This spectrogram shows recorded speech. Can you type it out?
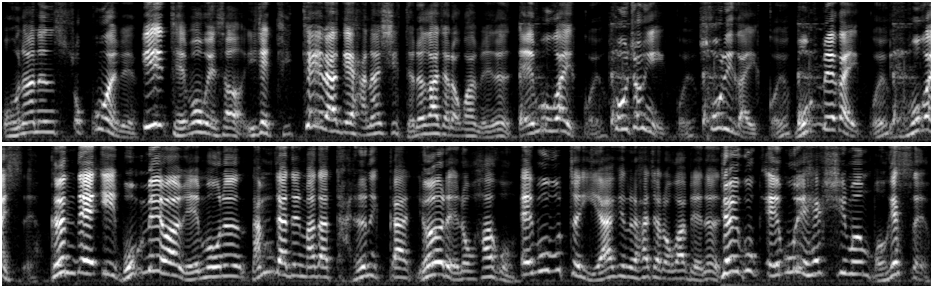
원하는 속궁합이에요. 이 대목에서 이제 디테일하게 하나씩 들어가자라고 하면은 애무가 있고요. 표정이 있고요. 소리가 있고요. 몸매가 있고요. 외모가 있어요. 그런데 이 몸매와 외모는 남자들마다 다르니까 열애로 하고 애무부터 이야기를 하자라고 하면은 결국 애무의 핵심은 뭐겠어요?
